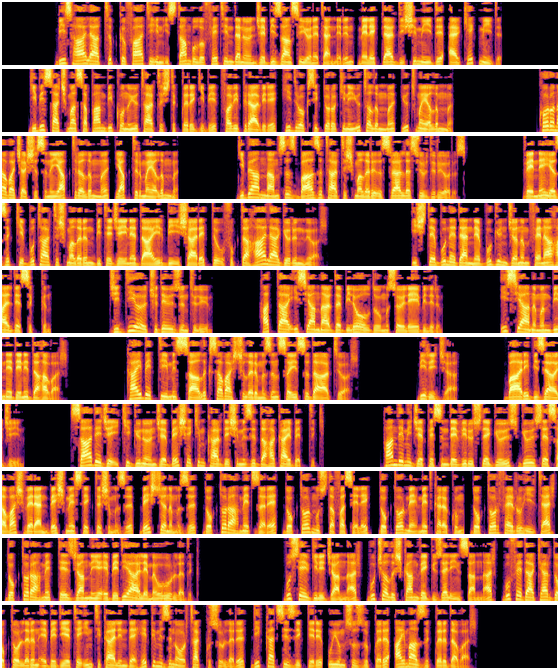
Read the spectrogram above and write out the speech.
Biz hala tıpkı Fatih'in İstanbul'u fethinden önce Bizans'ı yönetenlerin, melekler dişi miydi, erkek miydi? gibi saçma sapan bir konuyu tartıştıkları gibi, favipiraviri, hidroksiklorokini yutalım mı, yutmayalım mı? Koronavaç aşısını yaptıralım mı, yaptırmayalım mı? gibi anlamsız bazı tartışmaları ısrarla sürdürüyoruz. Ve ne yazık ki bu tartışmaların biteceğine dair bir işaret de ufukta hala görünmüyor. İşte bu nedenle bugün canım fena halde sıkkın. Ciddi ölçüde üzüntülüyüm. Hatta isyanlarda bile olduğumu söyleyebilirim. İsyanımın bir nedeni daha var. Kaybettiğimiz sağlık savaşçılarımızın sayısı da artıyor. Bir rica. Bari bize acıyın. Sadece iki gün önce 5 Ekim kardeşimizi daha kaybettik. Pandemi cephesinde virüsle göğüs göğüse savaş veren 5 meslektaşımızı, 5 canımızı, Doktor Ahmet Zare, Doktor Mustafa Selek, Doktor Mehmet Karakum, Doktor Ferruh İlter, Doktor Ahmet Tezcanlı'yı ebedi aleme uğurladık. Bu sevgili canlar, bu çalışkan ve güzel insanlar, bu fedakar doktorların ebediyete intikalinde hepimizin ortak kusurları, dikkatsizlikleri, uyumsuzlukları, aymazlıkları da var.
